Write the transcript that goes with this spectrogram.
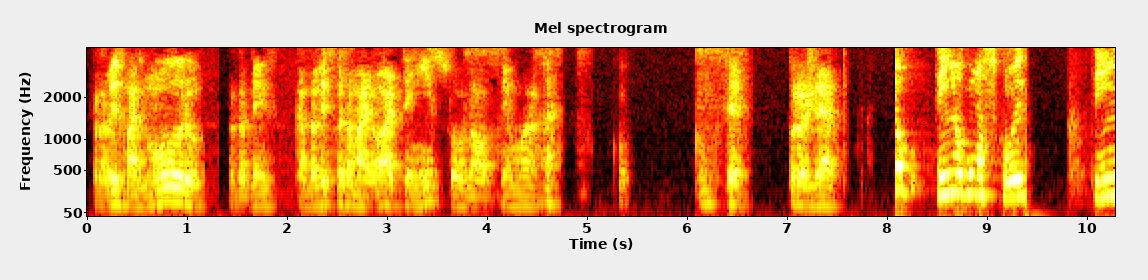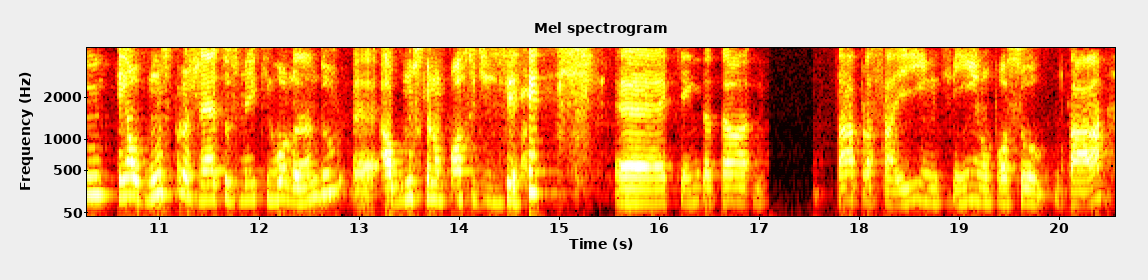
cada vez mais muro, cada vez, cada vez coisa maior, tem isso ou não? Tem uma... Como que você projeta? Tem algumas coisas, tem, tem alguns projetos meio que rolando, é, alguns que eu não posso dizer, é, que ainda tá, tá para sair, enfim, não posso tá.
